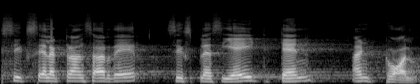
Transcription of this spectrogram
6 electrons are there 6 plus 8, 10 and 12,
